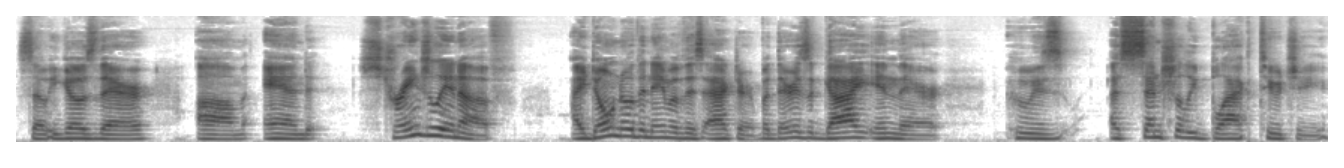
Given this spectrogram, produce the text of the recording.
So he goes there um and strangely enough, I don't know the name of this actor, but there is a guy in there who is essentially Black Tucci.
